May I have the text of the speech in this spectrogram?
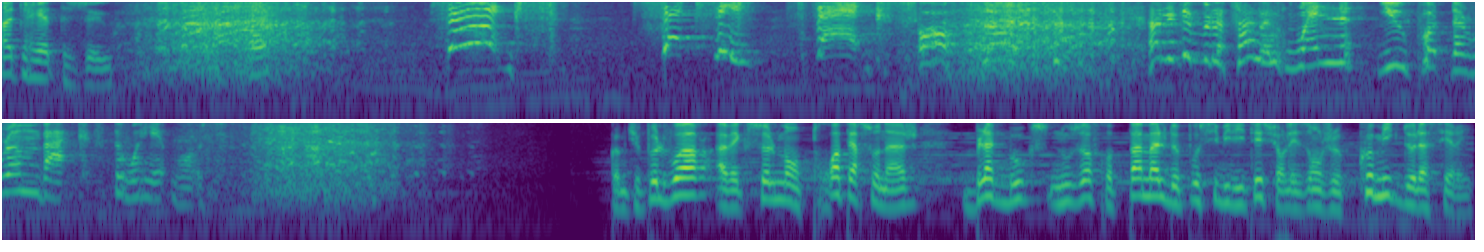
a day at the zoo. Sex! Sexy sex! Oh, no! Anything tenant. When you put the room back the way it was. Comme tu peux le voir, avec seulement 3 personnages, Black Books nous offre pas mal de possibilités sur les enjeux comiques de la série.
